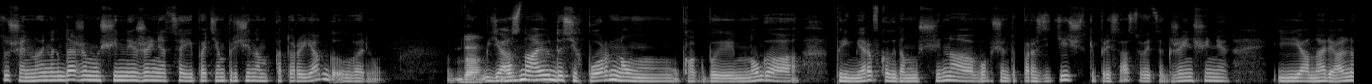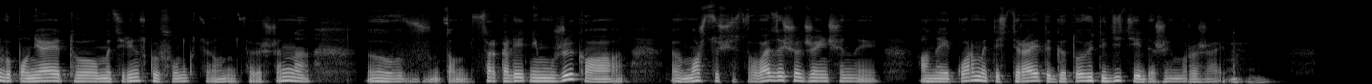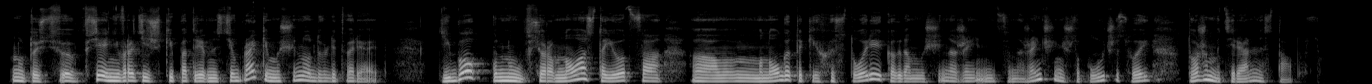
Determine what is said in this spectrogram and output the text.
Слушай, ну иногда же мужчины женятся и по тем причинам, которые я говорю. Да. Я Ну, знаю до сих пор, ну, как бы много примеров, когда мужчина, в общем-то, паразитически присасывается к женщине, и она реально выполняет э, материнскую функцию. Он совершенно э, там 40-летний мужик, а э, может существовать за счет женщины. Она и кормит, и стирает, и готовит, и детей даже ему рожает. Ну, то есть все невротические потребности в браке мужчина удовлетворяет. Либо, ну, все равно остается много таких историй, когда мужчина женится на женщине, чтобы улучшить свой тоже материальный статус,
